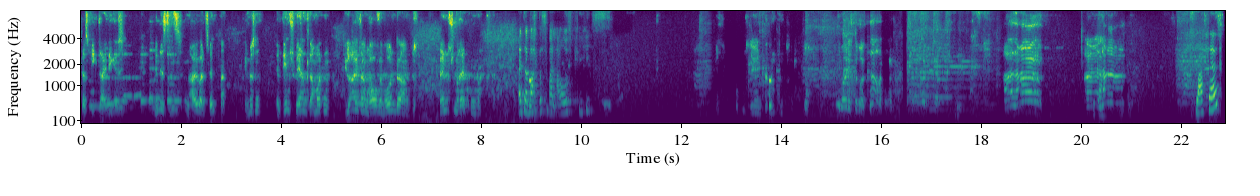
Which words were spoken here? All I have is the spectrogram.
das wiegt einiges. Mindestens ein halber Zentner. Die müssen in den schweren Klamotten die Leitern rauf und runter und Menschen retten. Alter, mach das mal aus, please. Umsehen können. Du wolltest aber klar. Alarm! Alarm! Was das?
